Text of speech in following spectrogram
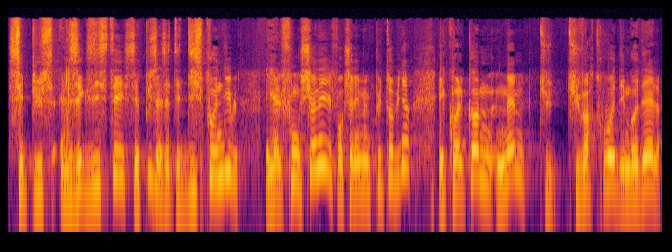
ces puces, elles existaient, ces puces, elles étaient disponibles, et elles fonctionnaient, elles fonctionnaient même plutôt bien. Et Qualcomm, même, tu, tu vas retrouver des modèles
